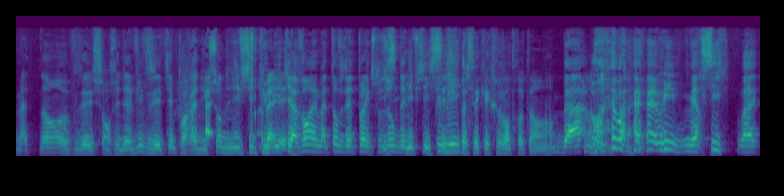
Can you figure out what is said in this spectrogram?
maintenant vous avez changé d'avis, vous étiez pour la réduction ah, des déficits bah, publics avant et maintenant vous êtes pour l'explosion des déficits publics. Il s'est passé quelque chose entre temps. Hein. Bah oui, merci. Ouais.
